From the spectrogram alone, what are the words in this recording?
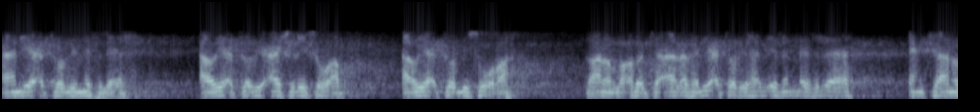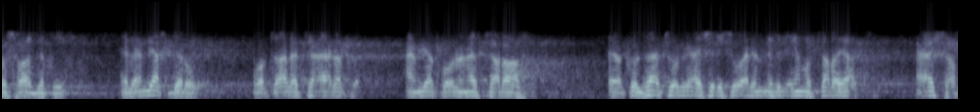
أن يأتوا بمثله أو يأتوا بعشر سور أو يأتوا بسورة قال الله تعالى فليأتوا بحديث مثله إن كانوا صادقين. لم يقدروا. وقال تعالى أم يقولون افتراه. قل فأتوا بعشر سور مثله مفتريات عشر.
